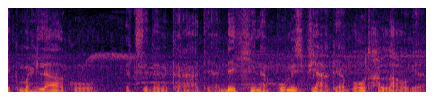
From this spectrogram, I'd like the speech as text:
एक महिला को एक्सीडेंट करा दिया। देखिए ना पुलिस भी आ गया, बहुत हल्ला हो गया।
